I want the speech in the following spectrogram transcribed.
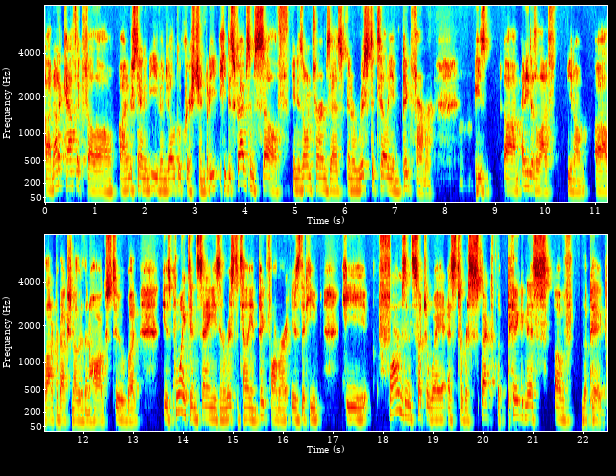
Uh, not a Catholic fellow, I understand an evangelical Christian, but he, he describes himself in his own terms as an Aristotelian pig farmer. He's um, and he does a lot of you know uh, a lot of production other than hogs too. But his point in saying he's an Aristotelian pig farmer is that he he farms in such a way as to respect the pigness of the pig.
